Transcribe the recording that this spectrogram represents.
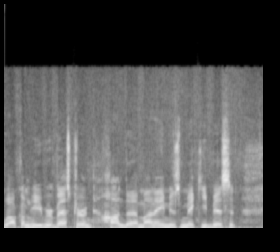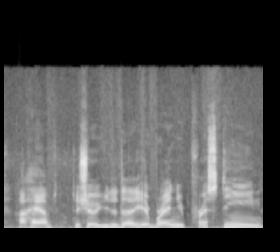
Welcome to Hubert Vester Honda. My name is Mickey Bissett. I have to show you today a brand new pristine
